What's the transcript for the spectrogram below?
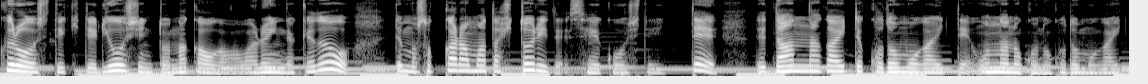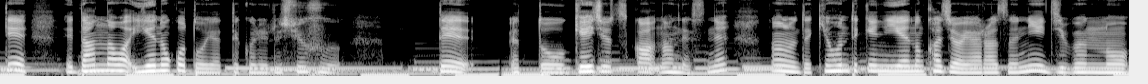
苦労してきて両親と仲が悪いんだけどでもそこからまた一人で成功していってで旦那がいて子供がいて女の子の子供がいてで旦那は家のことをやってくれる主婦。でえっと、芸術家なんですね。なので基本的に家の家事はやらずに自分の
